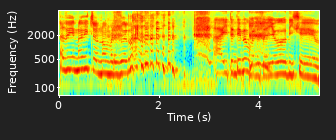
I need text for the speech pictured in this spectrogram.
Así que no he dicho nombres, ¿verdad? Ay, te entiendo, pero o sea, yo dije,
